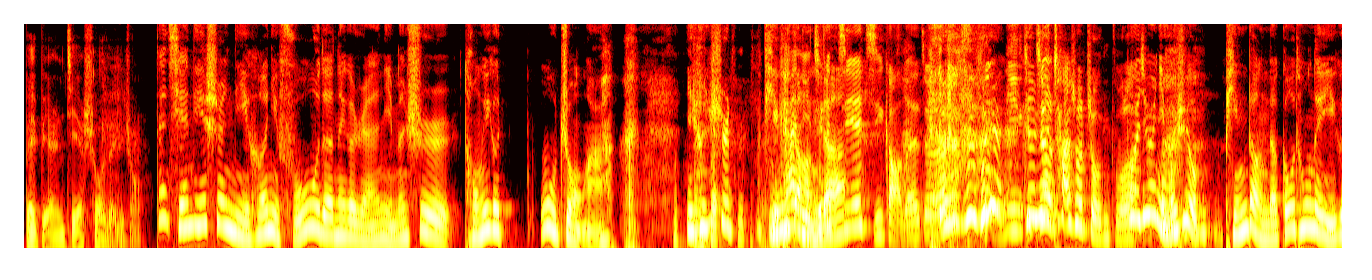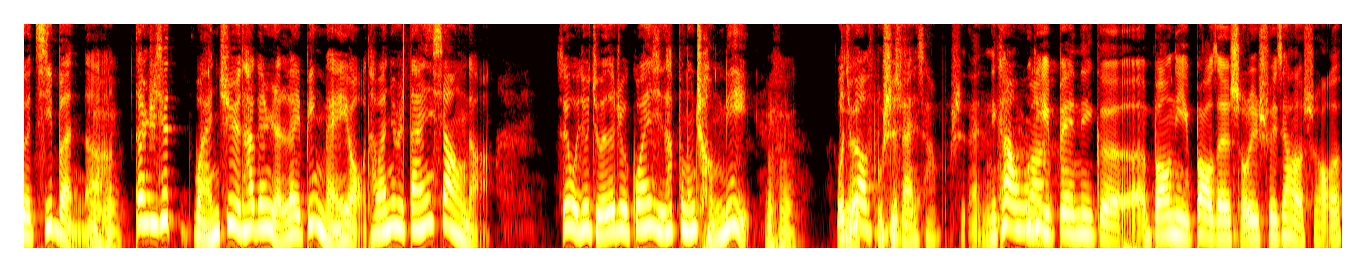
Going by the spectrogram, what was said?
被别人接受的一种。但前提是你和你服务的那个人，你们是同一个物种啊，你们是你平看你等的。这个阶级搞的，就是你就差说种族了。不，就是你们是有 平等的沟通的一个基本的，但是这些玩具它跟人类并没有，它完全是单向的，所以我就觉得这个关系它不能成立。嗯哼，我就要不是单向，不是单向。你看乌迪被那个包尼抱在手里睡觉的时候，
